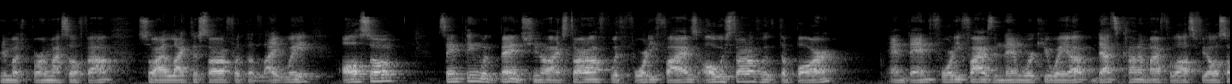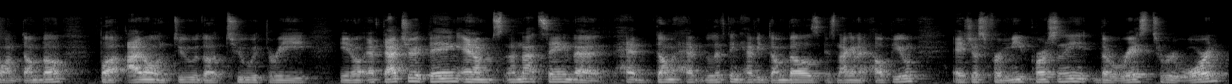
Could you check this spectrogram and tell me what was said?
pretty much burn myself out. So I like to start off with the lightweight. Also, same thing with bench. You know, I start off with 45s, always start off with the bar and then 45s and then work your way up. That's kind of my philosophy also on dumbbell, but I don't do the two three. You know, if that's your thing, and I'm, I'm not saying that head, dumb, head, lifting heavy dumbbells is not going to help you. It's just for me personally, the risk to reward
